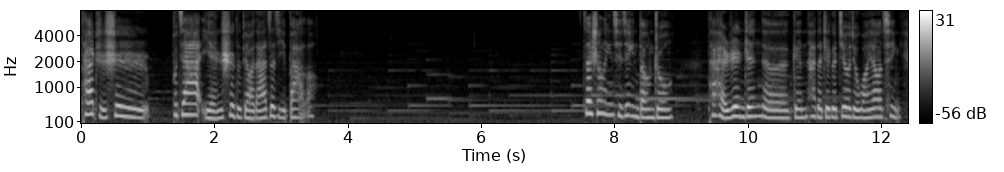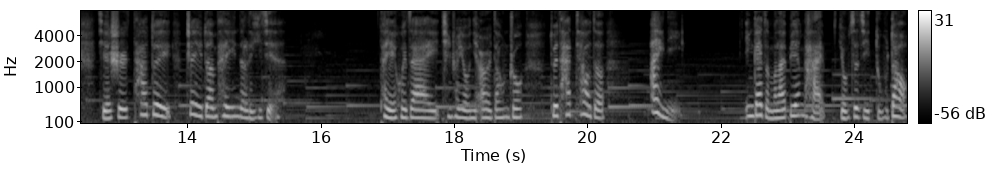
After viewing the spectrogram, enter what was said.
他只是不加掩饰的表达自己罢了。在身临其境当中，他很认真的跟他的这个舅舅王耀庆解释他对这一段配音的理解。他也会在《青春有你二》当中，对他跳的《爱你》应该怎么来编排，有自己独到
